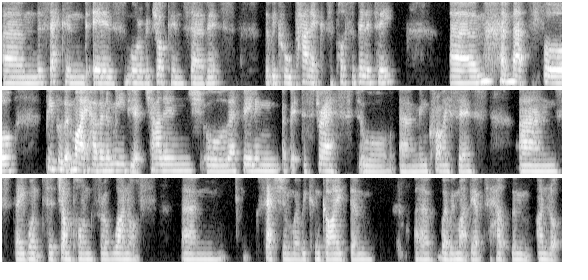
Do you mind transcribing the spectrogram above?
Um, the second is more of a drop in service that we call Panic to Possibility. Um, and that's for people that might have an immediate challenge or they're feeling a bit distressed or um, in crisis and they want to jump on for a one-off um, session where we can guide them, uh, where we might be able to help them unlock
